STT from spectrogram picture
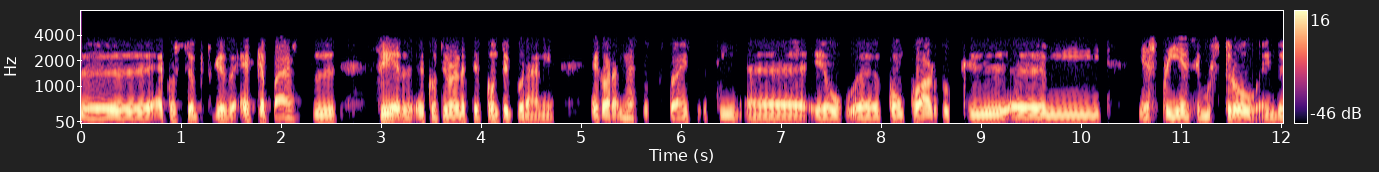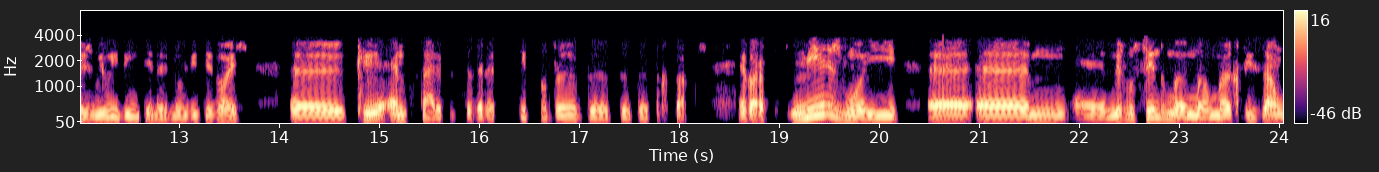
Uh, a Constituição Portuguesa é capaz de ser, continuar a ser contemporânea. Agora, nessas questões, sim, uh, eu concordo que um, a experiência mostrou em 2020 e em 2022 Uh, que é necessário fazer esse tipo de, de, de, de retoques. Agora, mesmo aí, uh, uh, mesmo sendo uma, uma, uma revisão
